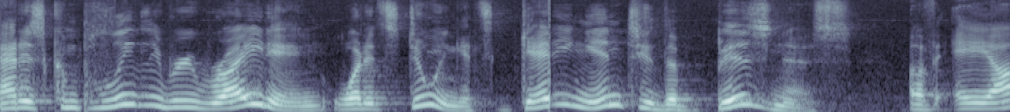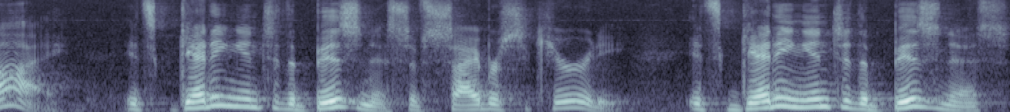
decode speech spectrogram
that is completely rewriting what it's doing. It's getting into the business of AI. It's getting into the business of cybersecurity. It's getting into the business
